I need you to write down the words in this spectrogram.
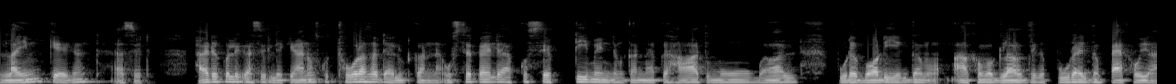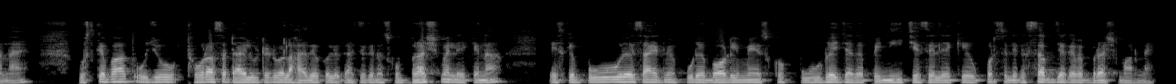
लाइम के अगेंस्ट एसिड हाइड्रोकोलिक एसिड लेके आना है उसको थोड़ा सा डाइल्यूट करना है, उससे पहले आपको सेफ्टी मेंटेन करना है, आपके हाथ, मुँह, बाल, पूरे बॉडी एकदम, आँखों में ग्लास देकर पूरा एकदम पैक हो जाना है। उसके बाद वो जो थोड़ा सा डाइल्यूटेड वाला हाइड्रोक्लोरिक एसिड है उसको ब्रश में लेके ना, इसके पूरे साइड में, पूरे बॉडी में इसको पूरे जगह पे, नीचे से लेके, ऊपर से लेके सब जगह पे ब्रश मारना है।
